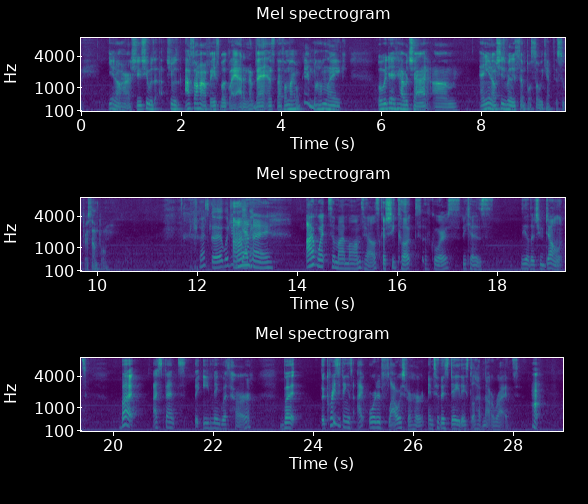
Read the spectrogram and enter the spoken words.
you know her, she she was she was. I saw her on Facebook like at an event and stuff. I'm like, okay, mom, like, but we did have a chat. Um, and you know she's really simple, so we kept it super simple. That's good. What'd you do, Gabby? I went to my mom's house because she cooked, of course, because the other two don't. But I spent the evening with her. But the crazy thing is, I ordered flowers for her, and to this day, they still have not arrived.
